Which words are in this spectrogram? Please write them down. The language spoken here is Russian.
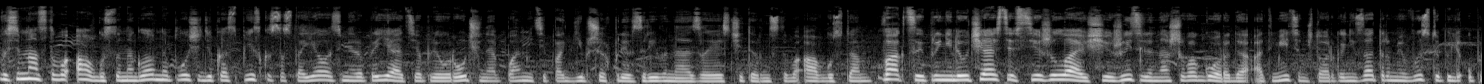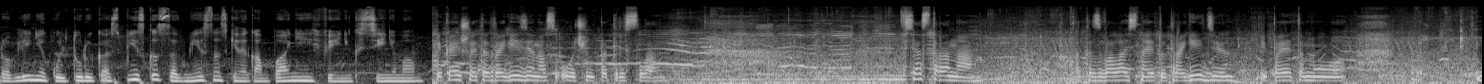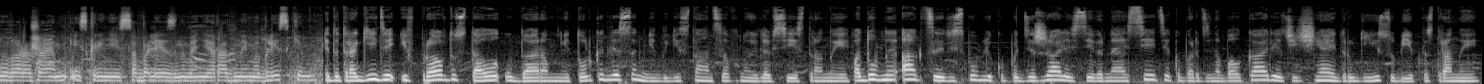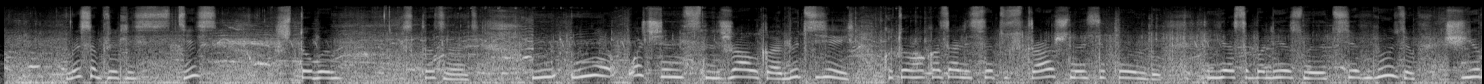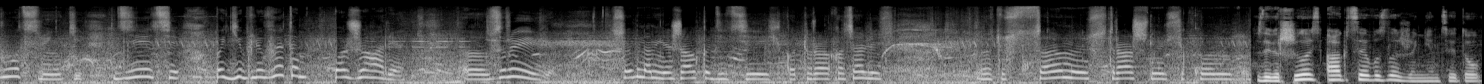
18 августа на главной площади Каспийска состоялось мероприятие, приуроченное памяти погибших при взрыве на АЗС 14 августа. В акции приняли участие все желающие жители нашего города. Отметим, что организаторами выступили Управление культуры Каспийска совместно с кинокомпанией «Феникс Синема». И, конечно, эта трагедия нас очень потрясла. Вся страна отозвалась на эту трагедию, и поэтому мы выражаем искренние соболезнования родным и близким. Эта трагедия и вправду стала ударом не только для самих дагестанцев, но и для всей страны. Подобные акции республику поддержали Северная Осетия, Кабардино-Балкария, Чечня и другие субъекты страны. Мы собрались здесь, чтобы сказать, очень жалко людей, которые оказались в эту страшную секунду. И я соболезную тем людям, чьи родственники, дети погибли в этом пожаре, э, взрыве. Особенно мне жалко детей, которые оказались в эту самую страшную секунду. Завершилась акция возложением цветов.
